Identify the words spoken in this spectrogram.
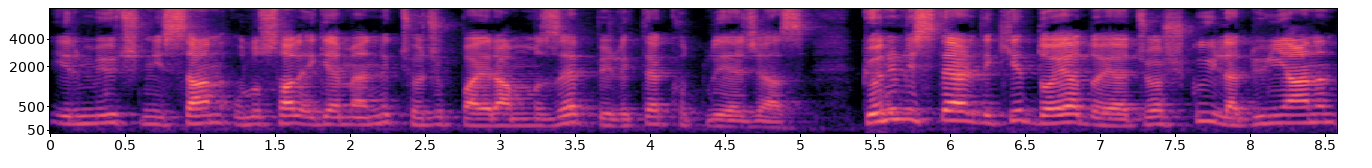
23 Nisan Ulusal Egemenlik Çocuk Bayramımızı hep birlikte kutlayacağız. Gönül isterdi ki doya doya coşkuyla dünyanın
